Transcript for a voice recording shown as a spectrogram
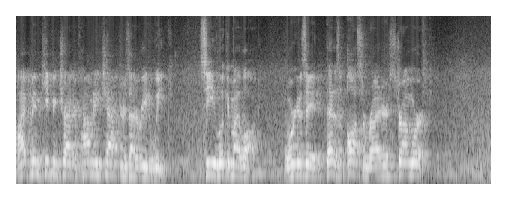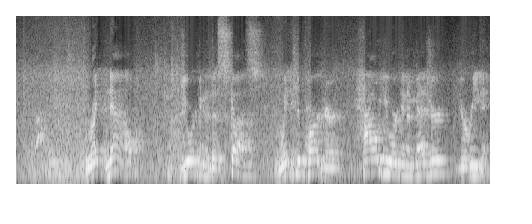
I've been keeping track of how many chapters I read a week. See, look at my log. And we're gonna say, that is awesome, Ryder, strong work. Right now, you are gonna discuss with your partner how you are gonna measure your reading.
